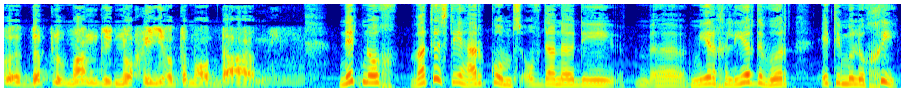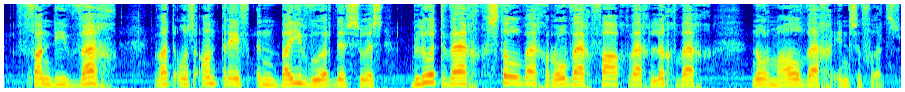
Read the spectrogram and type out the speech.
uh, diplomandie nog nie heeltemal daar nie. Net nog, wat is die herkoms of dan nou die uh, meer geleerde woord etimologie van die weg wat ons aantref in bywoorde soos blootweg, stilweg, rolweg, vaagweg, lugweg, normaalweg ensovoorts.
